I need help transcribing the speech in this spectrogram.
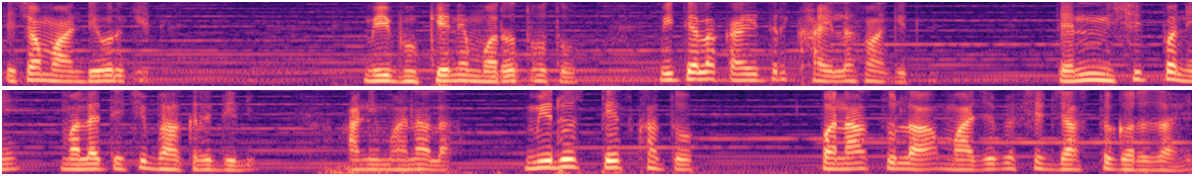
त्याच्या मांडीवर घेतले. मी भुकेने मरत होतो. मी त्याला काहीतरी खायलाच मागितले. त्याने निश्चितपणे मला त्याची भाकरी दिली आणि म्हणाला मी रोज तेच खातो पण आज तुला माझ्यापेक्षा जास्त गरज आहे.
